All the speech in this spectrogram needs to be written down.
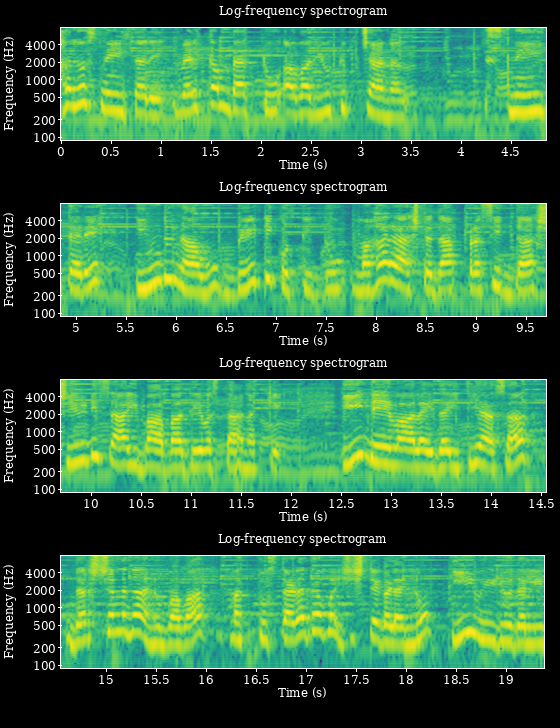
ಹಲೋ ಸ್ನೇಹಿತರೆ welcome back to our YouTube channel ಸ್ನೇಹಿತರೆ, ಇಂದು ನಾವು ಭೇಟಿ ಕೊಟ್ಟಿದ್ದು ಮಹಾರಾಷ್ಟ್ರದ ಪ್ರಸಿದ್ಧ ಶಿರ್ಡಿ ಸಾಯಿಬಾಬಾ ದೇವಸ್ಥಾನಕ್ಕೆ. ಈ ದೇವಾಲಯದ ಇತಿಹಾಸ, ದರ್ಶನದ ಅನುಭವ ಮತ್ತು ಸ್ಥಳದ ವೈಶಿಷ್ಟ್ಯಗಳನ್ನು ಈ ವಿಡಿಯೋದಲ್ಲಿ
